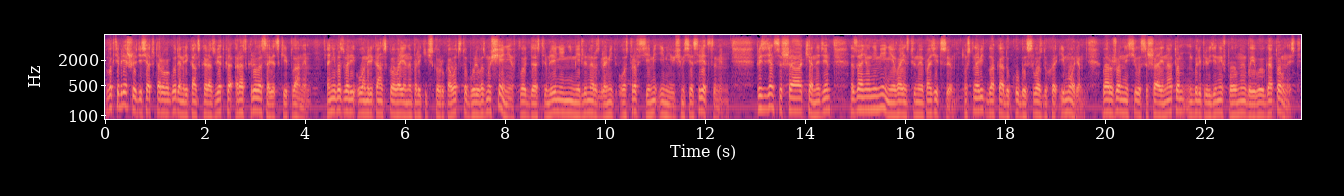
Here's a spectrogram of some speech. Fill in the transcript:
В октябре 1962 года американская разведка раскрыла советские планы. Они вызвали у американского военно-политического руководства бурю возмущения, вплоть до стремления немедленно разгромить остров всеми имеющимися средствами. Президент США Кеннеди занял не менее воинственную позицию – установить блокаду Кубы с воздуха и моря. Вооруженные силы США и НАТО были приведены в полную боевую готовность.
